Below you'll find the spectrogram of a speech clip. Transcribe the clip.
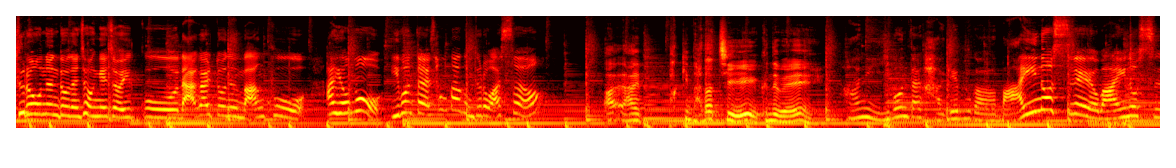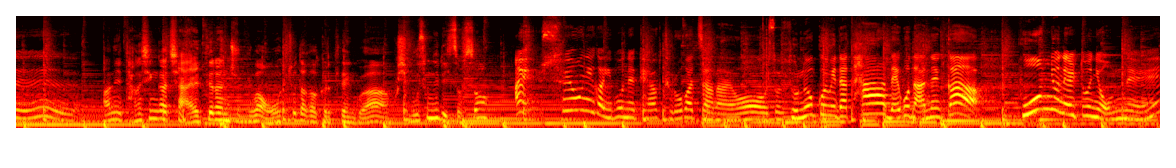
들어오는 돈은 정해져 있고 나갈 돈은 많고 아 여보 이번 달 성과금 들어왔어요? 아, 아 받긴 받았지. 근데 왜? 아니 이번 달 가계부가 마이너스예요 마이너스 아니 당신같이 알뜰한 주부가 어쩌다가 그렇게 된 거야? 혹시 무슨 일이 있었어? 아니 수영이가 이번에 대학 들어갔잖아요 그래서 등록금이다 다 내고 나니까 보험료 낼 돈이 없네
